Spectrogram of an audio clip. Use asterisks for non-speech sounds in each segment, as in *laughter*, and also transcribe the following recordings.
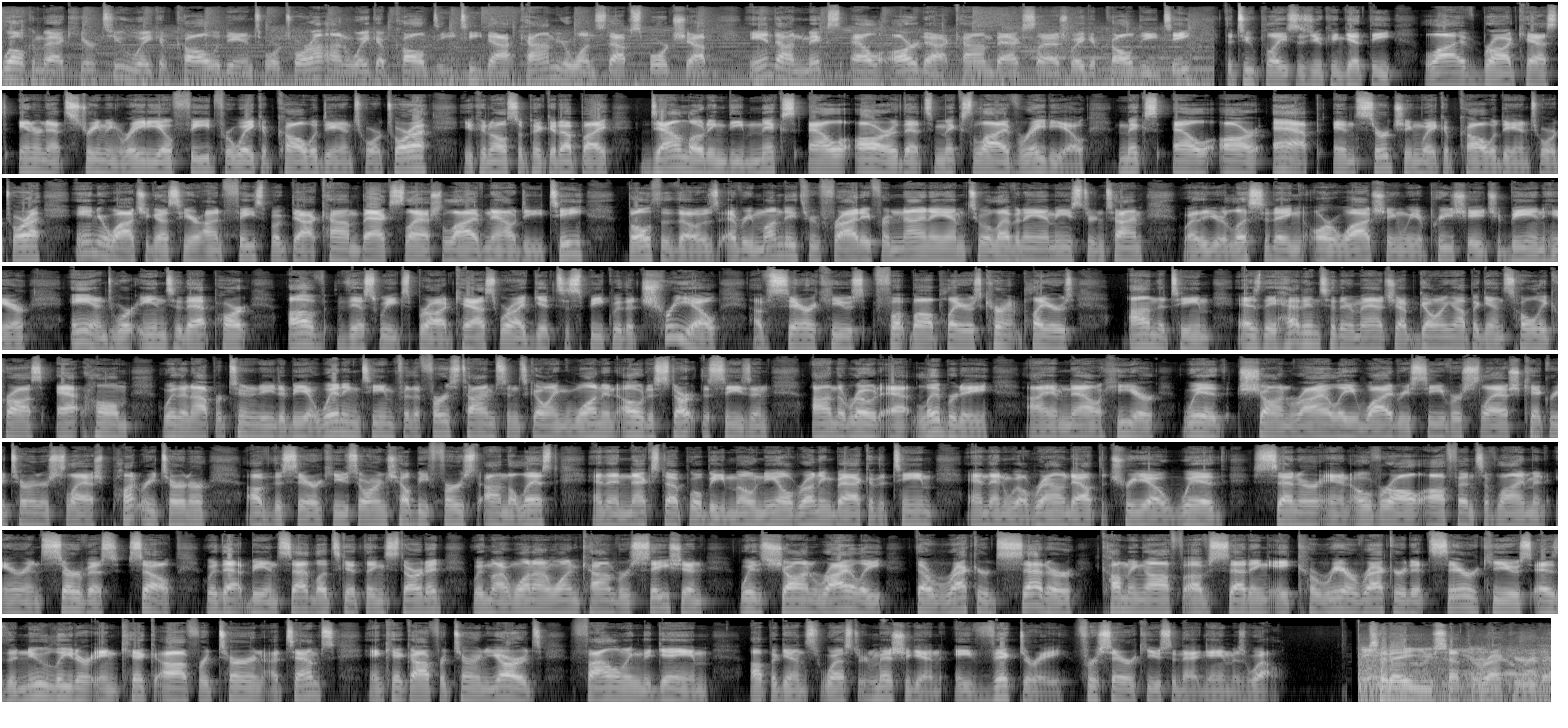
Welcome back here to Wake Up Call with Dan Tortora on wakeupcalldt.com, your one stop sports shop, and on mixlr.com backslash wakeupcalldt, the two places you can get the live broadcast internet streaming radio feed for Wake Up Call with Dan Tortora. You can also pick it up by downloading the MixLR, that's Mix Live Radio, MixLR app, and searching Wake Up Call with Dan Tortora. And you're watching us here on Facebook.com backslash live now DT. Both of those every Monday through Friday from 9 a.m. to 11 a.m. Eastern Time. Whether you're listening or watching, we appreciate you being here. And we're into that part of this week's broadcast where I get to speak with a trio of Syracuse football players, current players on the team as they head into their matchup going up against Holy Cross at home with an opportunity to be a winning team for the first time since going 1 and 0 to start the season on the road at Liberty. I am now here with Sean Riley, wide receiver slash kick returner slash punt returner of the Syracuse Orange. He'll be first on the list, and then next up will be Moe Neal, running back of the team, and then we'll round out the trio with center and overall offensive lineman Airon Servais. So, with that being said, let's get things started with my one on one conversation with Sean Riley, the record setter, coming off of setting a career record at Syracuse as the new leader in kickoff return attempts and kickoff return yards following the game up against Western Michigan. A victory for Syracuse in that game as well. Today, you set the record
